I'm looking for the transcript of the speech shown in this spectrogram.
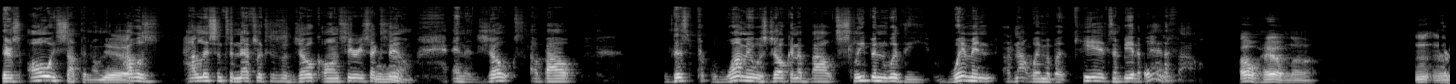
there's always something on there. Yeah. I was I listened to Netflix as a joke on Sirius XM, mm-hmm. and the jokes about this woman was joking about sleeping with the women, or not women, but kids, and being a pedophile. Oh hell no! Mm-mm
